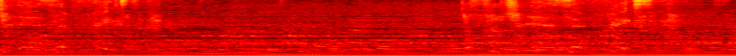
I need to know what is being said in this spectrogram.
Future isn't fixed. The future isn't fixed.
